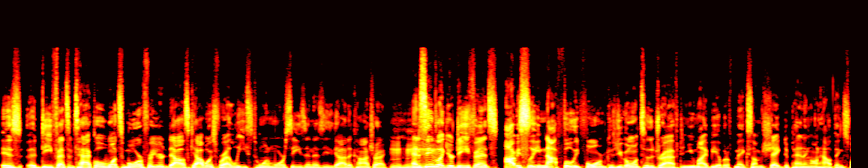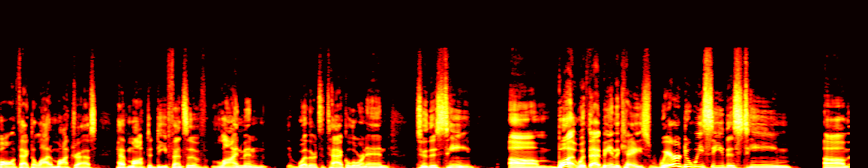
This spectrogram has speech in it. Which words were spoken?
is a defensive tackle once more for your Dallas Cowboys for at least one more season as he's got a contract. Mm-hmm. And it seems like your defense, obviously not fully formed because you go into the draft and you might be able to make some shake depending on how things fall. In fact, a lot of mock drafts have mocked a defensive lineman, whether it's a tackle or an end to this team. Um, but with that being the case, where do we see this team um,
